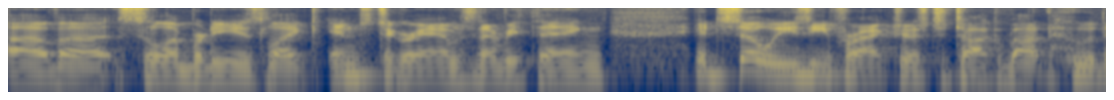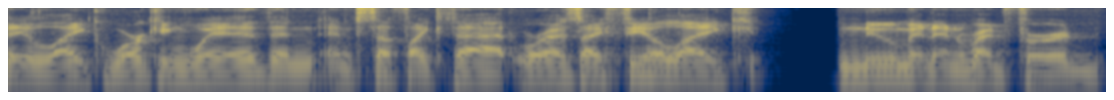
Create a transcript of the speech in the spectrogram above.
of uh, celebrities like Instagrams and everything, it's so easy for actors to talk about who they like working with and, and stuff like that. Whereas I feel like Newman and Redford,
